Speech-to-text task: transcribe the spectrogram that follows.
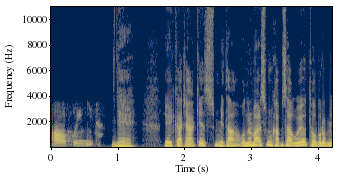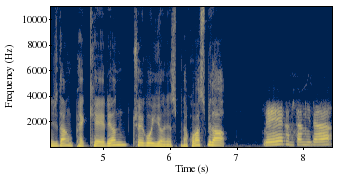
어, 보입니다. 예, 여기까지 하겠습니다. 오늘 말씀 감사하고요. 더불어민주당 백혜련 최고위원이었습니다. 고맙습니다. 네, 감사합니다.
